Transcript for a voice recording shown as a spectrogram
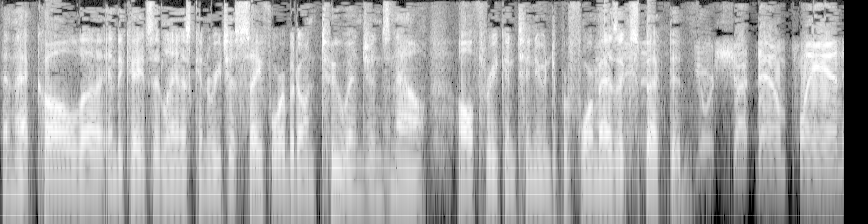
And that call uh, indicates Atlantis can reach a safe orbit on two engines now, all three continuing to perform as expected. Your shutdown plan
